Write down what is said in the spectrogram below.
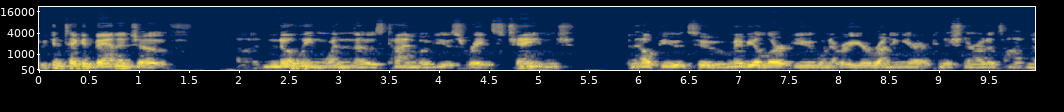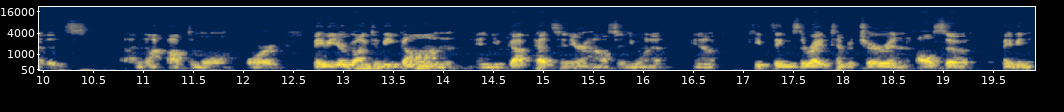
we can take advantage of uh, knowing when those time of use rates change and help you to maybe alert you whenever you're running your air conditioner at a time that is uh, not optimal, or maybe you're going to be gone and you've got pets in your house and you want to, you know, keep things the right temperature and also maybe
